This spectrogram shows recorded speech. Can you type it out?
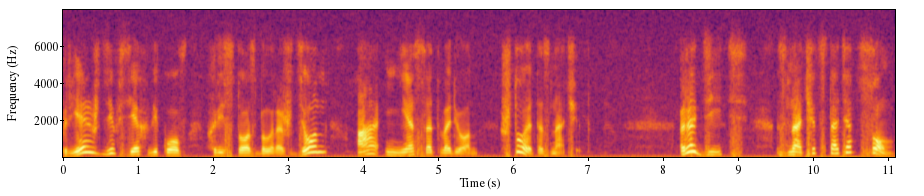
Прежде всех веков Христос был рожден, а не сотворен. Что это значит? Родить значит стать отцом.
